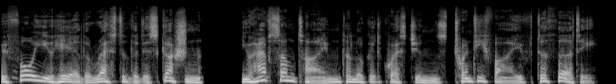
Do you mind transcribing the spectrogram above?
Before you hear the rest of the discussion, you have some time to look at questions 25 to 30.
